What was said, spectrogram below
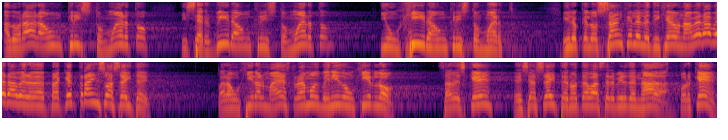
adorar a un Cristo muerto y servir a un Cristo muerto y ungir a un Cristo muerto? Y lo que los ángeles les dijeron, a ver, a ver, a ver, a ver, ¿para qué traen su aceite? Para ungir al maestro, hemos venido a ungirlo. ¿Sabes qué? Ese aceite no te va a servir de nada. ¿Por qué?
